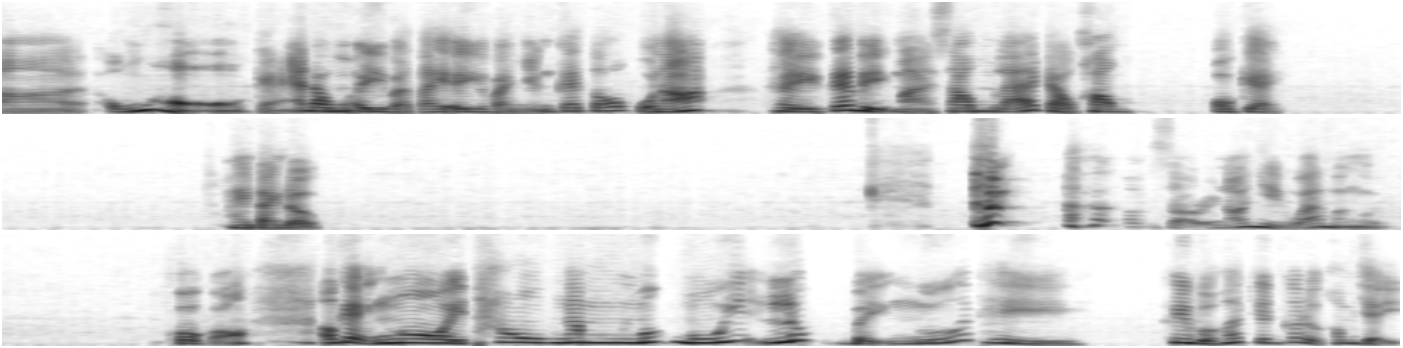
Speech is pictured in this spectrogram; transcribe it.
uh, ủng hộ cả đông y và tây y và những cái tốt của nó. Thì cái việc mà xong lá trầu không ok. Hoàn toàn được. Sorry, nói nhiều quá mọi người. Khô cổ ok, ngồi thâu ngâm mức muối, lúc bị ngứa thì khi vừa hết kinh có được không chị?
